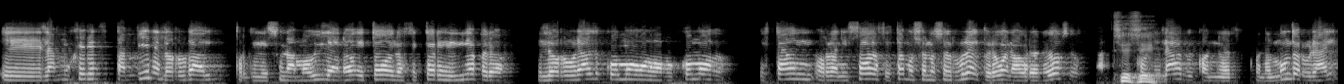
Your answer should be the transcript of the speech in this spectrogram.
eh, las mujeres también en lo rural, porque es una movida ¿no? de todos los sectores de vida, pero en lo rural cómo, cómo están organizadas, estamos, yo no soy rural, pero bueno, agronegocios, sí, con el con el, con el mundo rural,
